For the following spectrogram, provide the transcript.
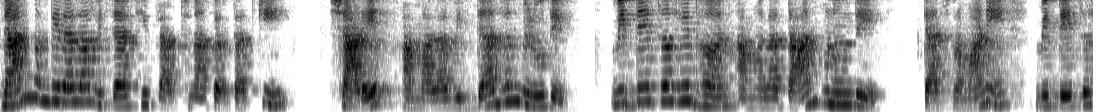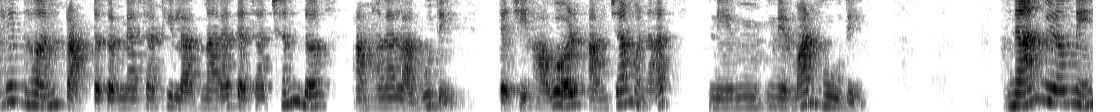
ज्ञान मंदिराला विद्यार्थी प्रार्थना करतात की शाळेत आम्हाला विद्याधन मिळू दे. विद्येचं हे धन आम्हाला दान म्हणून दे. त्याचप्रमाणे विद्येचं हे धन प्राप्त करण्यासाठी लागणारा त्याचा छंद आम्हाला लागू दे. त्याची आवड आमच्या मनात निर्माण होऊ दे. ज्ञान मिळवणे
